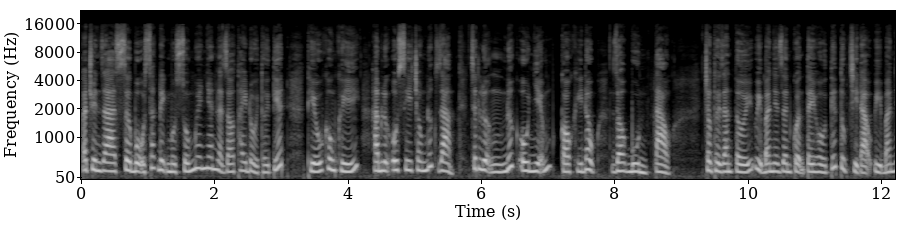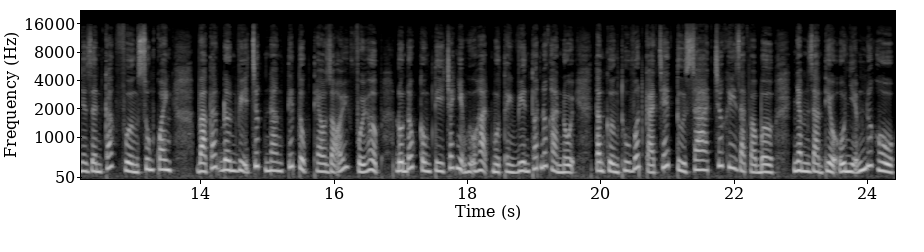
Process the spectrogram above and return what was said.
Các chuyên gia sơ bộ xác định một số nguyên nhân là do thay đổi thời tiết, thiếu không khí, hàm lượng oxy trong nước giảm, chất lượng nước ô nhiễm, có khí độc do bùn, tảo, trong thời gian tới, Ủy ban nhân dân quận Tây Hồ tiếp tục chỉ đạo Ủy ban nhân dân các phường xung quanh và các đơn vị chức năng tiếp tục theo dõi, phối hợp, đôn đốc công ty trách nhiệm hữu hạn một thành viên thoát nước Hà Nội tăng cường thu vớt cá chết từ xa trước khi giặt vào bờ nhằm giảm thiểu ô nhiễm nước hồ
